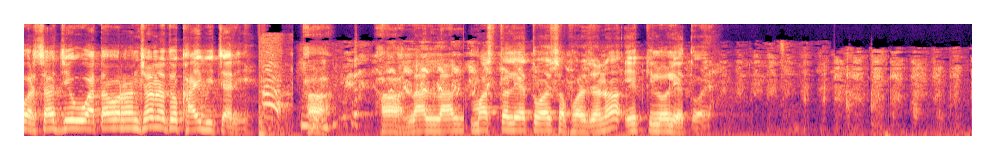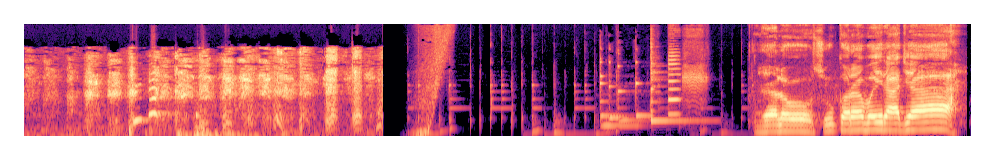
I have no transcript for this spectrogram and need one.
વરસાદ જેવું વાતાવરણ છે ને, તો ખાઈ બિચારી. હા હા, લાલ લાલ, મસ્ત લેતો હોય સફરજન એક કિલો લેતો હોય હેલો, શું કરે ભાઈ રાજા?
